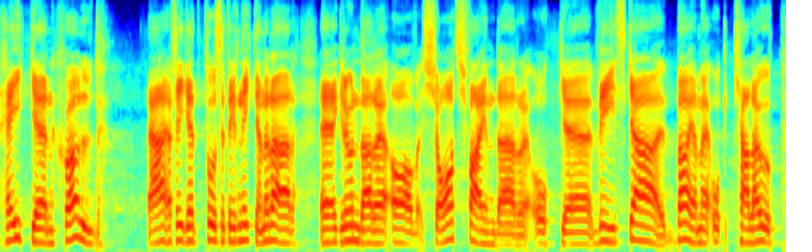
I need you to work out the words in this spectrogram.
Heiken Sköld. Ja, jag fick ett positivt nickande där. Eh, grundare av Chargefinder. Och eh, vi ska börja med att kalla upp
